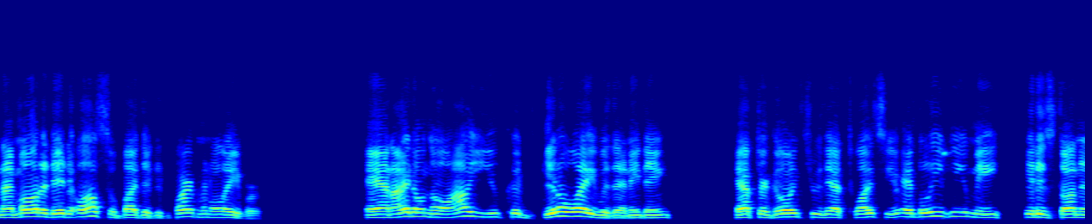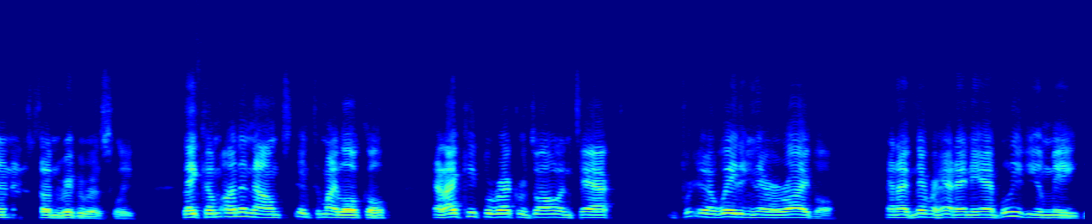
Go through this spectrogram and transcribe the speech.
and I'm audited also by the Department of Labor. And I don't know how you could get away with anything after going through that twice a year. And believe you me, it is done and it's done rigorously. They come unannounced into my local, and I keep the records all intact, for, uh, waiting their arrival. And I've never had any. And believe you me,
